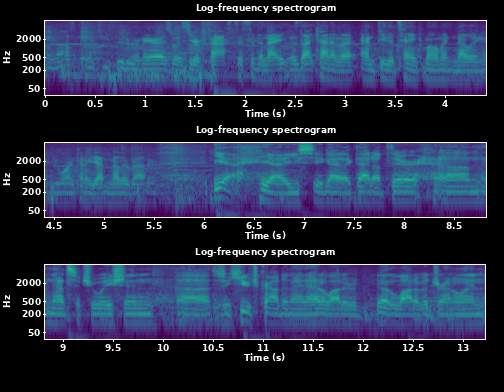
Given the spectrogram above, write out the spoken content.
The last pitch you threw to Ramirez was your fastest of the night. Was that kind of an empty the tank moment, knowing that you weren't going to get another batter? Yeah, yeah. You see a guy like that up there um, in that situation. Uh, there's a huge crowd tonight. I had a lot of a lot of adrenaline.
